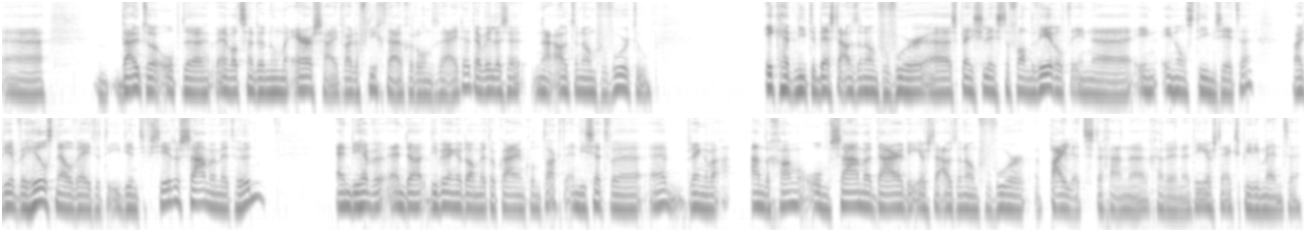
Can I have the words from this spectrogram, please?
uh, buiten op de, en wat zij dan noemen airside, waar de vliegtuigen rondrijden. Daar willen ze naar autonoom vervoer toe. Ik heb niet de beste autonoom vervoer specialisten van de wereld in, in, in ons team zitten. Maar die hebben we heel snel weten te identificeren, samen met hun. En die, hebben, en die brengen we dan met elkaar in contact. En die zetten we, hè, brengen we aan de gang om samen daar de eerste autonoom vervoer pilots te gaan, uh, gaan runnen. De eerste experimenten.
